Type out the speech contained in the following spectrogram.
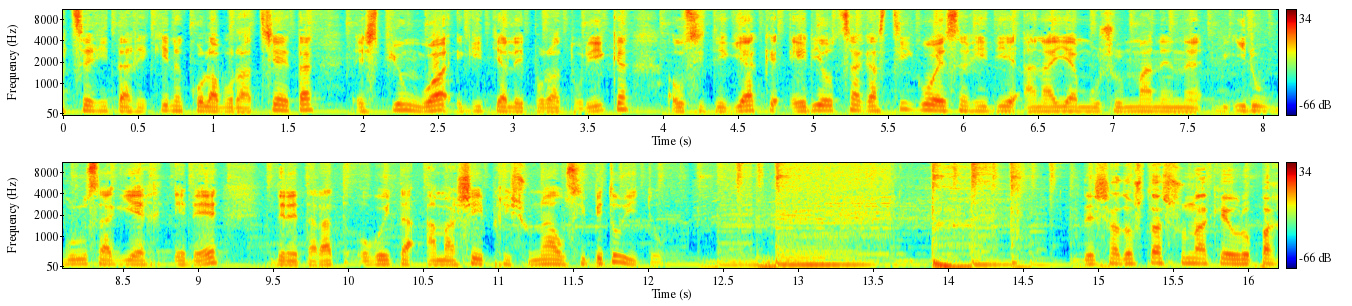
atzerritarekin kolaboratzia eta espiungoa egitea leporaturik hausitegiak eriotza gaztigo ezagidie anaia musulmanen iru buruzagier ere denetarat ogoita amasei prisuna hausipetu ditu. Desadostasunak Europak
